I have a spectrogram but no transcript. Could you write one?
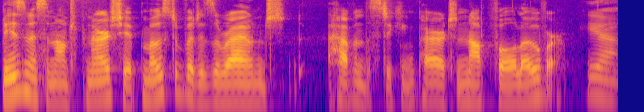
business and entrepreneurship, most of it is around having the sticking power to not fall over. Yeah.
